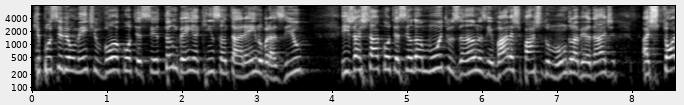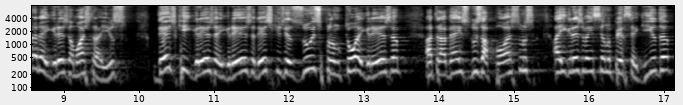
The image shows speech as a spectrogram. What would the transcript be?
que possivelmente vão acontecer também aqui em Santarém, no Brasil, e já está acontecendo há muitos anos em várias partes do mundo. Na verdade, a história da igreja mostra isso. Desde que a igreja é igreja, desde que Jesus plantou a igreja através dos apóstolos, a igreja vem sendo perseguida.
